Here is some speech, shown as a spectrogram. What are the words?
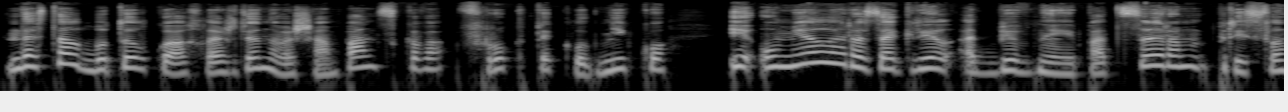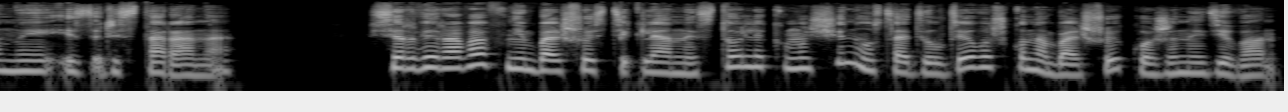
достал бутылку охлажденного шампанского, фрукты, клубнику и умело разогрел отбивные под сыром, присланные из ресторана. Сервировав небольшой стеклянный столик, мужчина усадил девушку на большой кожаный диван.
